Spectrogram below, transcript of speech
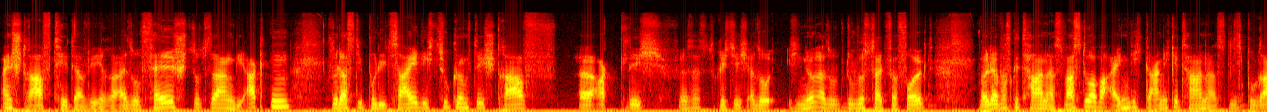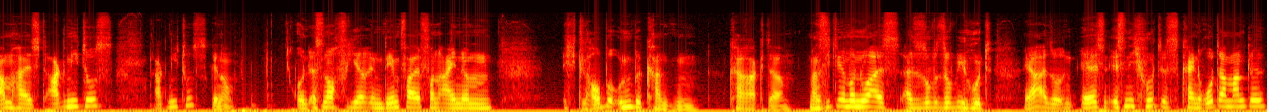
ein Straftäter wäre. Also fälscht sozusagen die Akten, sodass die Polizei dich zukünftig strafaktlich, äh, was ist das? Richtig, also, ich, ne, also du wirst halt verfolgt, weil du etwas getan hast, was du aber eigentlich gar nicht getan hast. Dieses Programm heißt Agnitus, Agnitus, genau. Und ist noch hier in dem Fall von einem, ich glaube, unbekannten Charakter. Man sieht ihn immer nur als, also so, so wie Hood. Ja, also er ist, ist nicht Hood, ist kein roter Mantel,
